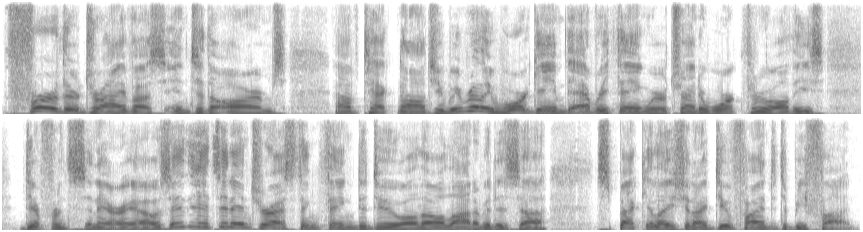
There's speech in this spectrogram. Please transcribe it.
further drive us into the arms of technology. We really wargamed everything. We were trying to work through all these different scenarios. It, it's an interesting thing to do, although a lot of it is uh, speculation. I do find it to be fun.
